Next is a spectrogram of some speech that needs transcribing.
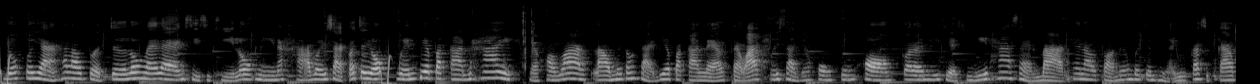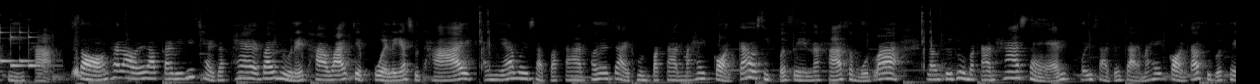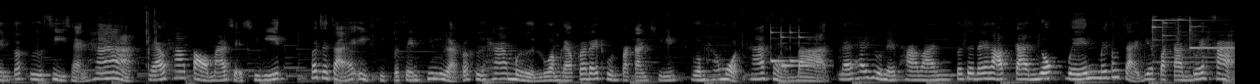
ยกตัวอย่างถ้าเราตรวจเจอโรคร้ายแรง 44 โรคนี้นะคะ บริษัทก็จะยกเว้นเบี้ยประกันให้หมายความว่าเราไม่ต้องจ่ายเบี้ยประกันแล้ว แต่ว่าบริษัทยังคงคุ้มครอง กรณีเสียชีวิต 5 0 0 0 0 0บาท ให้เราต่อเนื่องไปจนถึงอายุ 99 ปีค่ะ 2. ถ้าเราได้รับการวินิจฉัยจากแพทย์ว่าอยู่ในภาวะเจ็บป่วยระยะสุดท้าย อันนี้บริษัทประกันเขาจะจ่ายทุนประกันมาให้ก่อน 90%นะคะ สมมุติว่าเราซื้อทุนประกัน 5 0 0 0 0 0บริษัทจะจ่ายมาให้ก่อน 90%ก็คือ4 5 0 0 0แล้วถ้าต่อมาเสียชีวิต ก็จะจ่ายให้อีก 10%ที่เหลือก็คือ 50,000 รวมแล้วก็ได้ทุนประกันชีวิตรวมทั้งหมด 5 0 0 0 0 0บาท และถ้าอยู่ในภาวะนี้ก็จะได้รับการยกเว้นไม่ต้องจ่ายเบี้ยประกันด้วยค่ะ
